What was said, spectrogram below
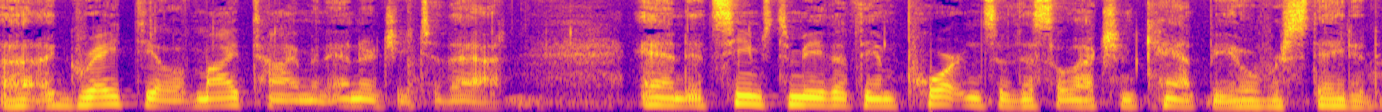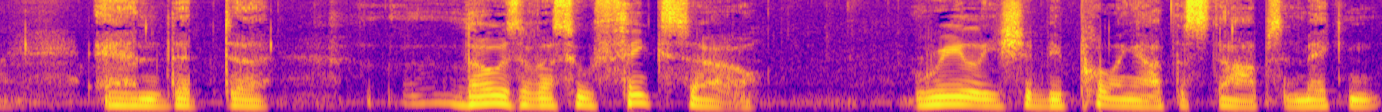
a great deal of my time and energy to that. And it seems to me that the importance of this election can't be overstated, and that uh, those of us who think so really should be pulling out the stops and making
